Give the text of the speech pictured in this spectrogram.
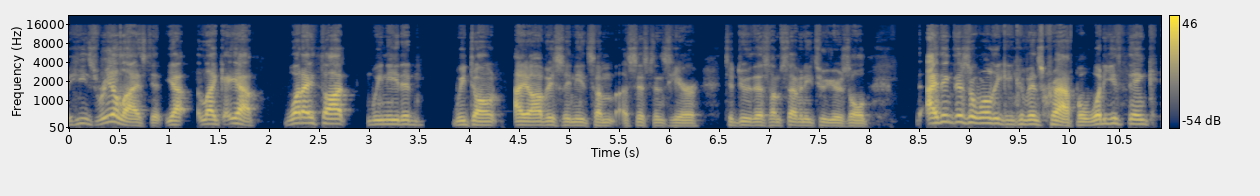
he's realized it. Yeah, like yeah, what I thought we needed, we don't. I obviously need some assistance here to do this. I'm 72 years old. I think there's a world he can convince Kraft, but what do you think?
